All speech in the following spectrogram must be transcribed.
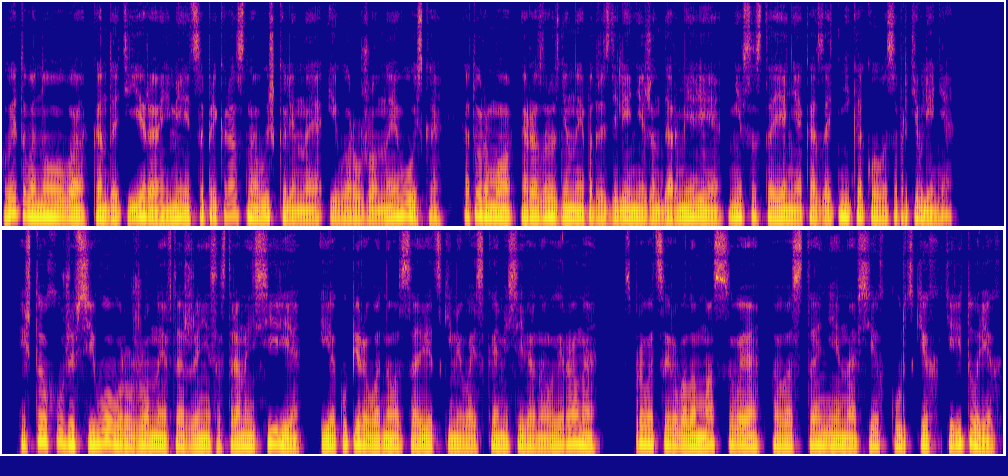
У этого нового кондотьера имеется прекрасно вышкаленное и вооруженное войско, которому разрозненные подразделения жандармерии не в состоянии оказать никакого сопротивления. И что хуже всего, вооруженное вторжение со стороны Сирии и оккупированного советскими войсками Северного Ирана спровоцировало массовое восстание на всех курдских территориях.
